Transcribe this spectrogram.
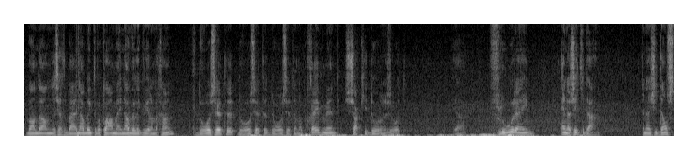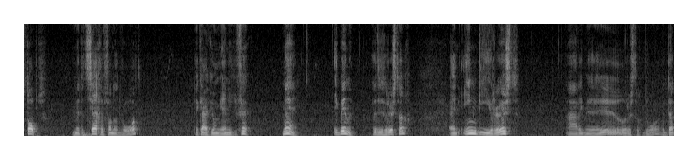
Want dan zegt het bij, nou ben ik er wel klaar mee, nou wil ik weer aan de gang. Doorzetten, doorzetten, doorzetten. En op een gegeven moment zak je door een soort ja, vloer heen. En dan zit je daar. En als je dan stopt met het zeggen van dat woord, dan kijk je om je heen en je fuck, man, ik ben er. Het is rustig. En in die rust adem je heel rustig door. Dat,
